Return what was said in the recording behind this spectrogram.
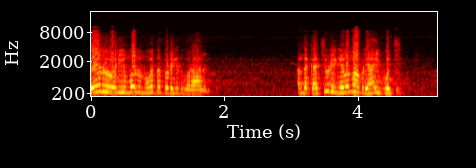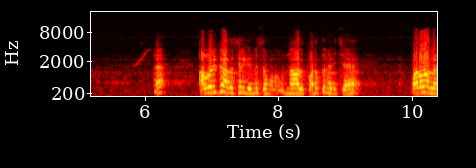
வேறு வடியும் போது முகத்தை துடைக்கிறதுக்கு ஒரு ஆளு. அந்த கட்சியுடைய நிலைமை அப்படி ஆகி போச்சு. அவருக்கு அரசியலுக்கு என்ன சம்பந்தம்? ஒரு நாலு படத்தை நடிச்ச பரவாயில்ல.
